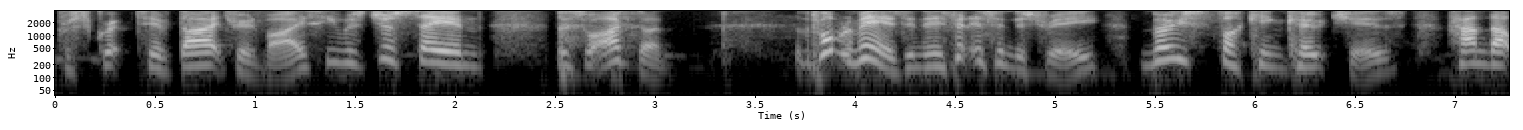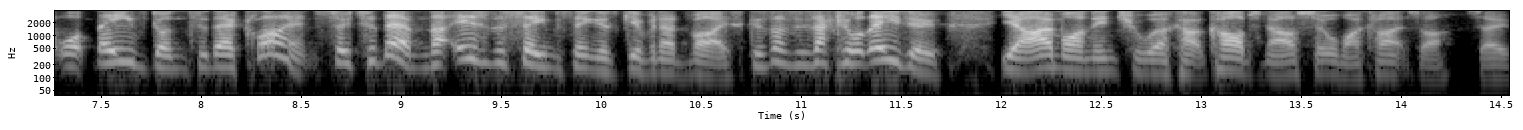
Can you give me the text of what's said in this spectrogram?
prescriptive dietary advice. He was just saying, "This is what I've done." The problem is, in the fitness industry, most fucking coaches hand out what they've done to their clients. So to them, that is the same thing as giving advice because that's exactly what they do. Yeah, I'm on intra-workout carbs now, so all my clients are. So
